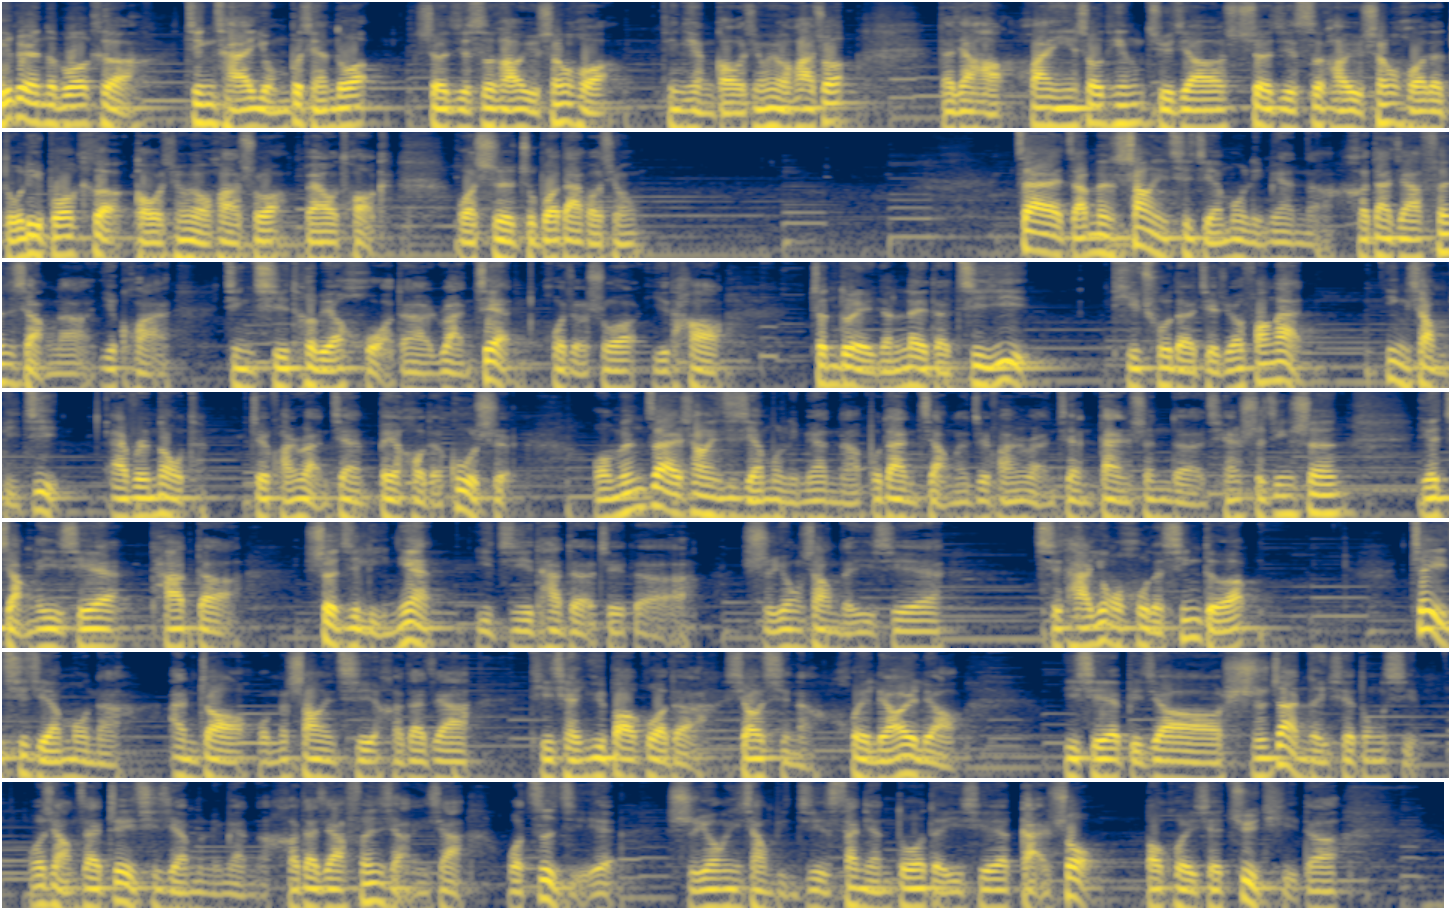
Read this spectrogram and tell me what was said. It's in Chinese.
一个人的播客，精彩永不嫌多。设计思考与生活，听听狗熊有话说。大家好，欢迎收听聚焦设计思考与生活的独立播客《狗熊有话说》（Bell Talk）。我是主播大狗熊。在咱们上一期节目里面呢，和大家分享了一款近期特别火的软件，或者说一套针对人类的记忆提出的解决方案——印象笔记。Evernote 这款软件背后的故事，我们在上一期节目里面呢，不但讲了这款软件诞生的前世今生，也讲了一些它的设计理念以及它的这个使用上的一些其他用户的心得。这一期节目呢，按照我们上一期和大家提前预报过的消息呢，会聊一聊一些比较实战的一些东西。我想在这期节目里面呢，和大家分享一下我自己使用印象笔记三年多的一些感受，包括一些具体的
